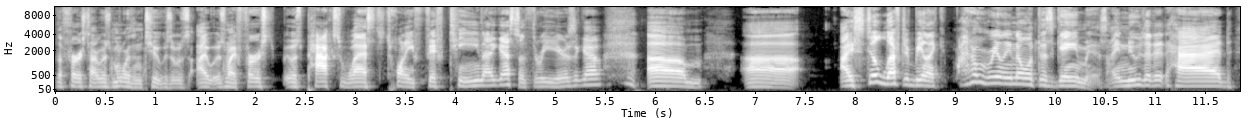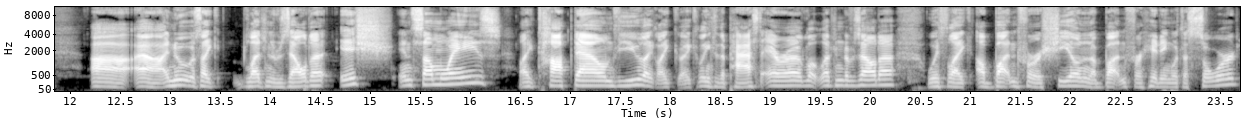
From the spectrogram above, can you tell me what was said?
The first time it was more than two because it was I it was my first. It was PAX West 2015, I guess, so three years ago. Um, uh, I still left it being like I don't really know what this game is. I knew that it had. Uh, uh, I knew it was like Legend of Zelda ish in some ways, like top down view, like like like Link to the Past era Legend of Zelda, with like a button for a shield and a button for hitting with a sword.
